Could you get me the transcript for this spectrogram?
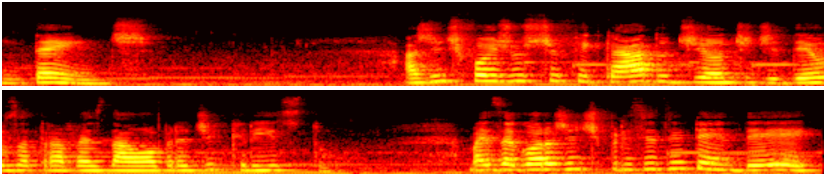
Entende? A gente foi justificado diante de Deus através da obra de Cristo. Mas agora a gente precisa entender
